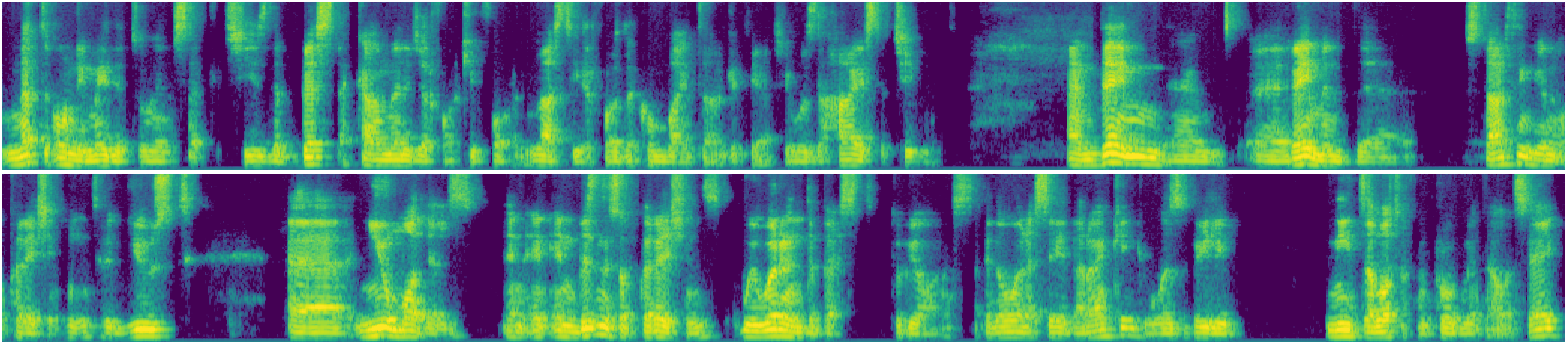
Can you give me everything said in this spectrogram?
not only made it to win circle. She is the best account manager for Q4 last year for the combined target. Yeah, she was the highest achievement. And then um, uh, Raymond, uh, starting in operation, he introduced uh, new models in, in, in, business operations, we weren't the best, to be honest. I don't want to say the ranking was really needs a lot of improvement, I would say.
